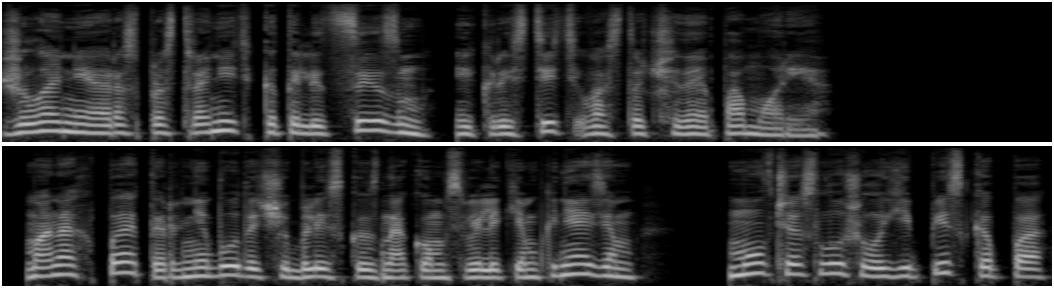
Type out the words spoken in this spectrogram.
желание распространить католицизм и крестить Восточное Поморье. Монах Петер, не будучи близко знаком с великим князем, молча слушал епископа,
